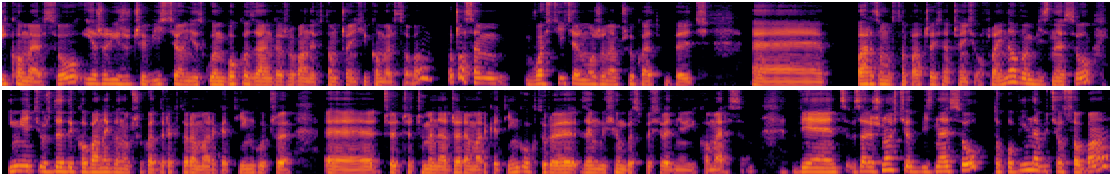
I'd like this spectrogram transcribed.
e-commerce'u, jeżeli rzeczywiście on jest głęboko zaangażowany w tą część e-commerce'ową, bo czasem właściciel może na przykład być bardzo mocno patrzeć na część offline'ową biznesu i mieć już dedykowanego na przykład dyrektora marketingu czy, e, czy, czy, czy menadżera marketingu, który zajmuje się bezpośrednio e-commerce'em. Więc w zależności od biznesu to powinna być osoba,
